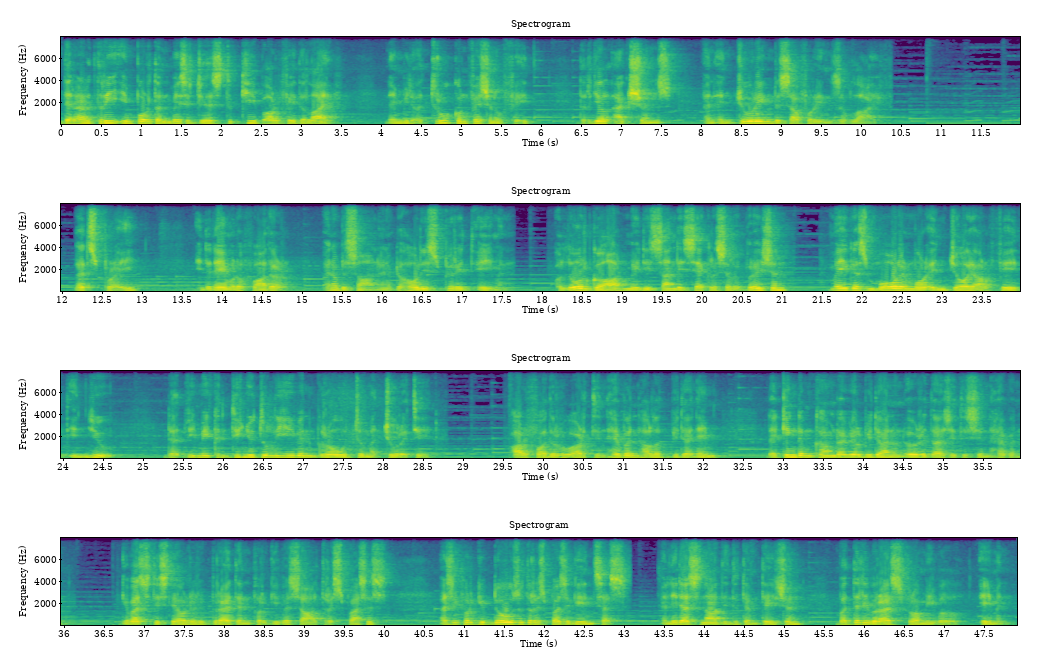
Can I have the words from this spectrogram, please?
there are three important messages to keep our faith alive namely a true confession of faith, the real actions, and enduring the sufferings of life. Let's pray. In the name of the Father, and of the Son, and of the Holy Spirit. Amen. O Lord God, may this Sunday sacred celebration make us more and more enjoy our faith in you, that we may continue to live and grow to maturity. Our Father who art in heaven, hallowed be thy name. Thy kingdom come, thy will be done on earth as it is in heaven. Give us this day our daily bread and forgive us our trespasses, as we forgive those who trespass against us. And lead us not into temptation, but deliver us from evil. Amen.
